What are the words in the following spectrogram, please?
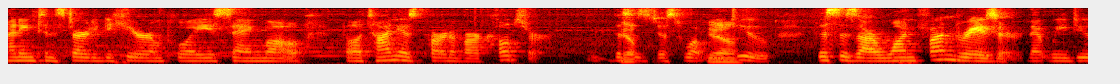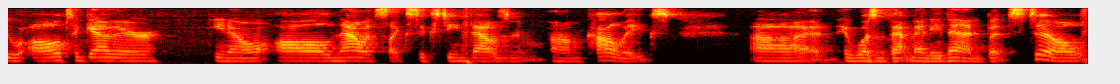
Huntington started to hear employees saying, well, Pelotonia is part of our culture. This yep. is just what yeah. we do. This is our one fundraiser that we do all together. You know, all now it's like 16,000 um, colleagues. Uh, it wasn't that many then, but still,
